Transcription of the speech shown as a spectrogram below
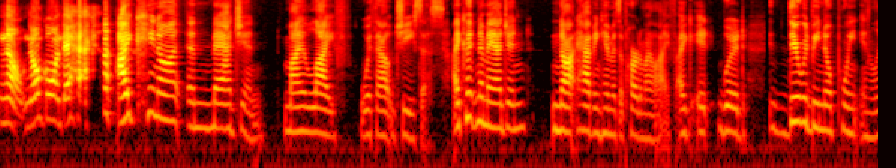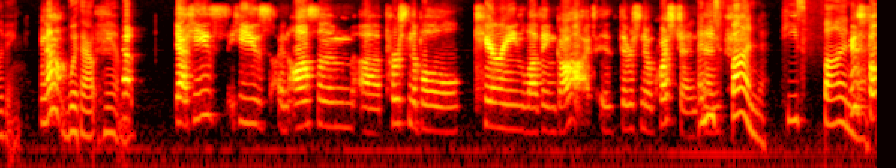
No, no going back. I cannot imagine my life without Jesus. I couldn't imagine not having him as a part of my life. I it would there would be no point in living no, without him. No. Yeah, he's he's an awesome, uh, personable, caring, loving God. It, there's no question. And, and, he's fun. He's fun. He's fun.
